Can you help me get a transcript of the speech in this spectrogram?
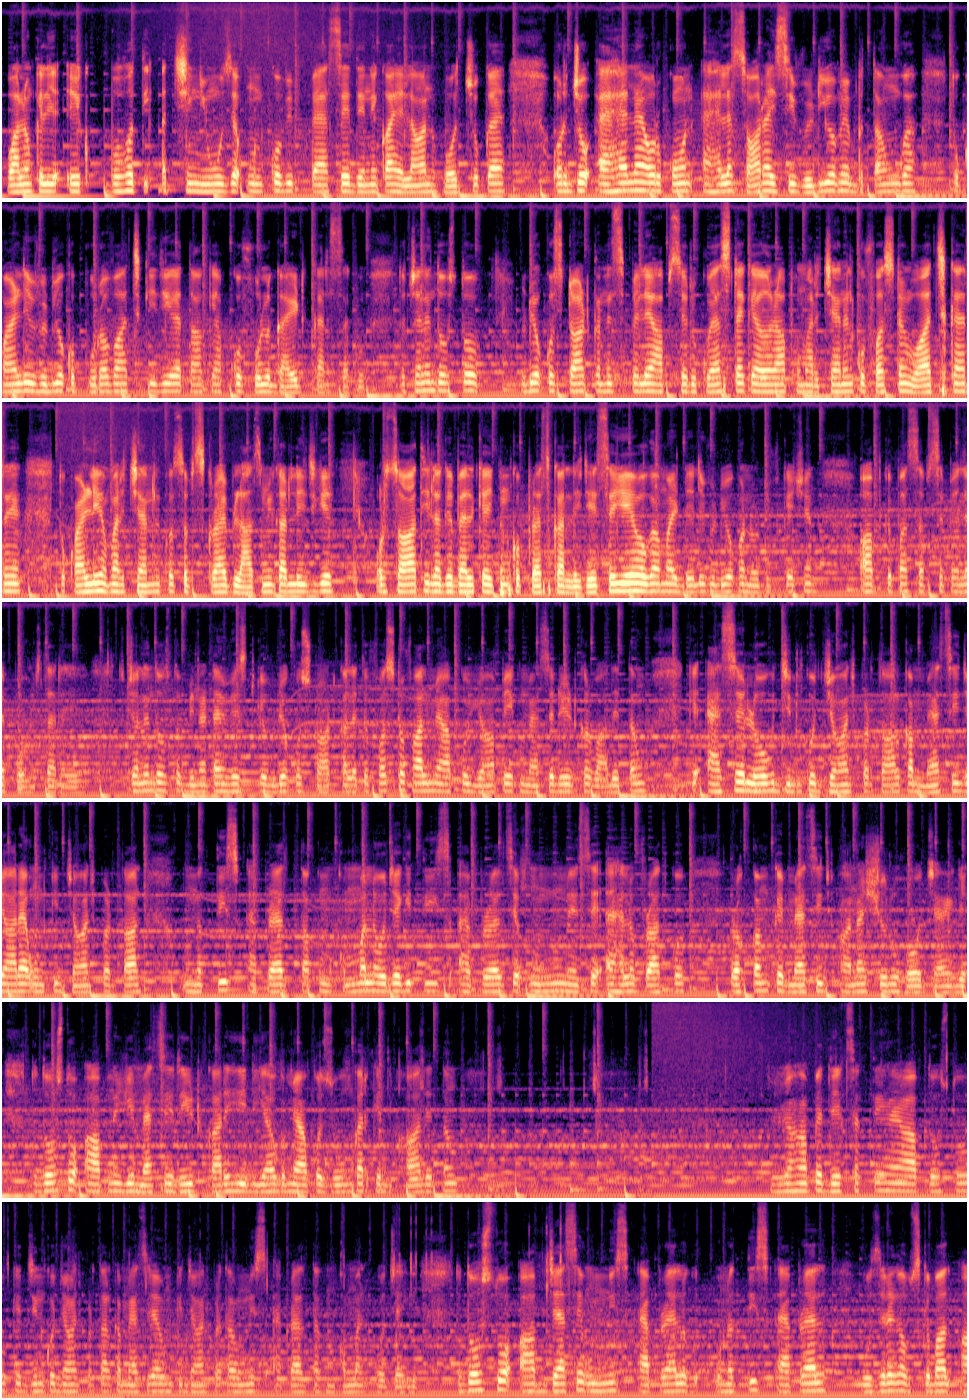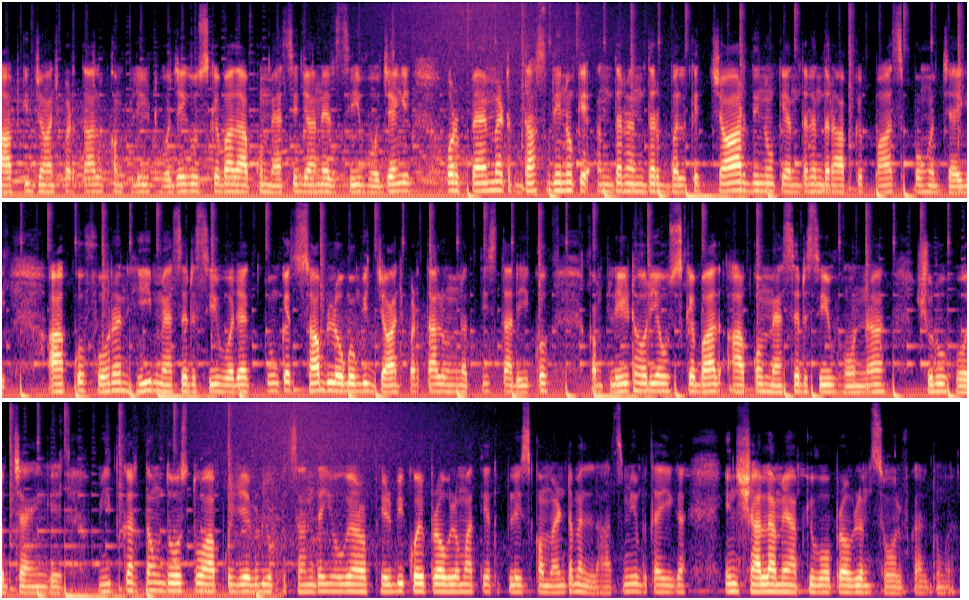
वालों के लिए एक बहुत ही अच्छी न्यूज़ है, उनको भी पैसे देने का ऐलान हो चुका है। और जो अहल है और कौन अहल है, सारा इसी वीडियो में बताऊँगा। तो काइंडली वीडियो को पूरा वॉच कीजिएगा ताकि आपको फुल गाइड कर सकूँ। तो चलें दोस्तों, वीडियो को स्टार्ट करने से पहले आपसे रिक्वेस्ट है कि अगर आप हमारे चैनल को फ़र्स्ट टाइम वॉच कर रहे हैं तो काइंडली हमारे चैनल को सब्सक्राइब लाजमी कर लीजिए और साथ ही लगे बेल के आइकन को प्रेस कर लीजिए। इससे ये होगा, हमारी डेली वीडियो का नोटिफिकेशन आपके पास सबसे पहले पहुँचता रहेगा। चलें दोस्तों, बिना टाइम वेस्ट के वीडियो को स्टार्ट कर लेते हैं। फ़र्स्ट ऑफ़ ऑल मैं आपको यहाँ पे एक मैसेज रीड करवा देता हूँ कि ऐसे लोग जिनको जाँच पड़ताल का मैसेज आ रहा है, उनकी जाँच पड़ताल 29 अप्रैल तक मुकम्मल हो जाएगी। 30 अप्रैल से उनमें से अहल अफराद को रकम के मैसेज आना शुरू हो जाएँगे। तो दोस्तों, आपने ये मैसेज रीड कर ही लिया होगा। मैं आपको जूम करके दिखा देता हूँ। यहाँ पे देख सकते हैं आप दोस्तों कि जिनको जाँच पड़ताल का मैसेज है, उनकी जाँच पड़ताल 19 अप्रैल तक मुकम्मल हो जाएगी। तो दोस्तों, आप जैसे 19 अप्रैल 29 अप्रैल गुजरेगा, उसके बाद आपकी जाँच पड़ताल कंप्लीट हो जाएगी, उसके बाद आपको मैसेज आने रिसीव हो जाएँगे और पेमेंट 10 दिनों के अंदर अंदर बल्कि चार दिनों के अंदर अंदर आपके पास पहुँच जाएगी। आपको फ़ौर ही मैसेज रिसीव हो जाएगा, क्योंकि सब लोगों की जाँच पड़ताल उनतीस तारीख को कंप्लीट हो रही है, उसके बाद आपको मैसेज रिसीव होना करना शुरू हो जाएँगे। उम्मीद करता हूँ दोस्तों आपको ये वीडियो पसंद ही होगा और फिर भी कोई प्रॉब्लम आती है तो प्लीज़ कमेंट में लाजमी बताइएगा। इन मैं आपकी वो प्रॉब्लम सॉल्व कर दूँगा।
